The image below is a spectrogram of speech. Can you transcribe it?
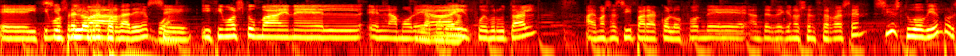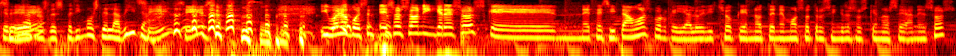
Eh, hicimos Siempre lo tumba- recordaré. Buah. Sí, hicimos tumba en el en la Morea, En la Morea. y fue brutal. Además así para colofón de antes de que nos encerrasen. Sí, estuvo bien porque Sí. mira, nos despedimos de la vida. Sí, sí. eso. y bueno, pues esos son ingresos que necesitamos, porque ya lo he dicho que no tenemos otros ingresos que no sean esos.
